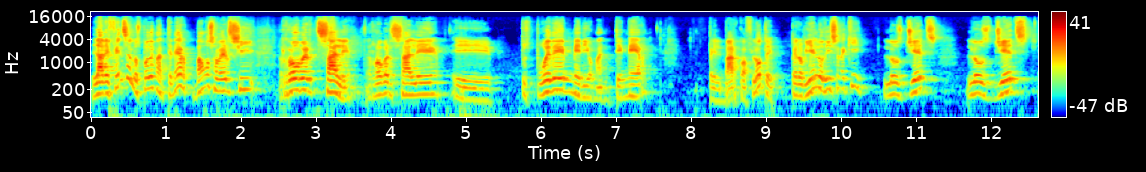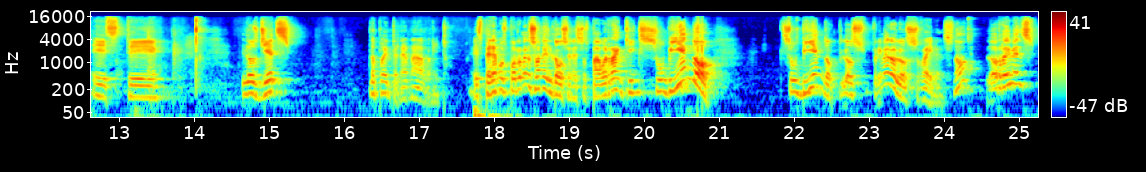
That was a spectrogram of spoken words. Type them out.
La defensa los puede mantener. Vamos a ver si Robert sale. Robert sale, eh, pues puede medio mantener el barco a flote. Pero bien lo dicen aquí. Los Jets, los Jets, este, los Jets no pueden tener nada bonito. Esperemos, por lo menos son el 2 en estos Power Rankings, subiendo, subiendo. Los, primero los Ravens, ¿no? Los Ravens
